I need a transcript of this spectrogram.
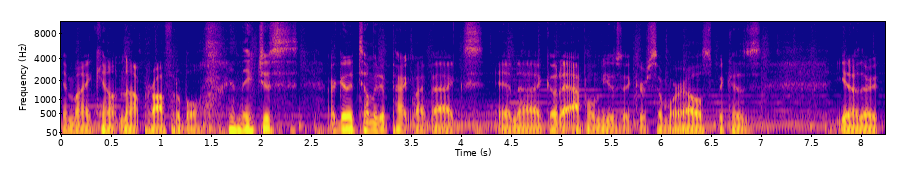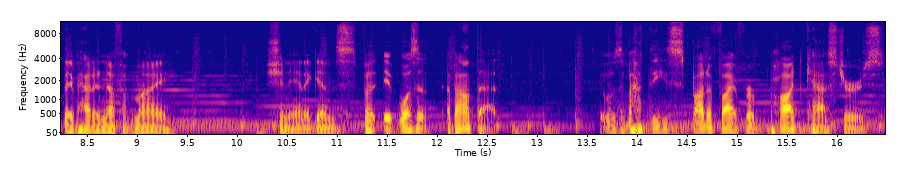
and my account not profitable, and they just are going to tell me to pack my bags and uh, go to Apple Music or somewhere else because you know they they've had enough of my shenanigans. But it wasn't about that. It was about the Spotify for podcasters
